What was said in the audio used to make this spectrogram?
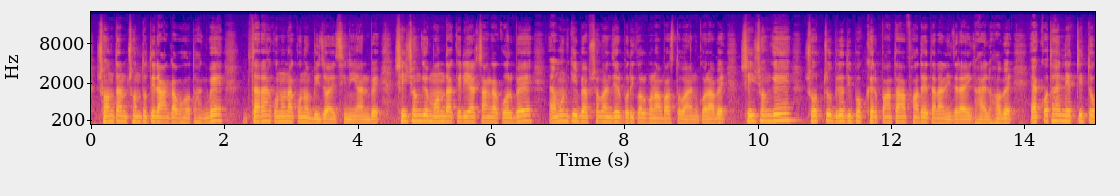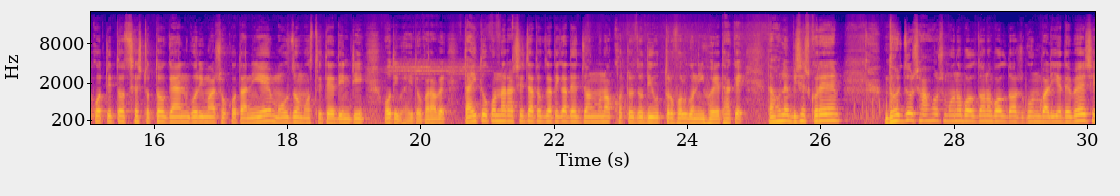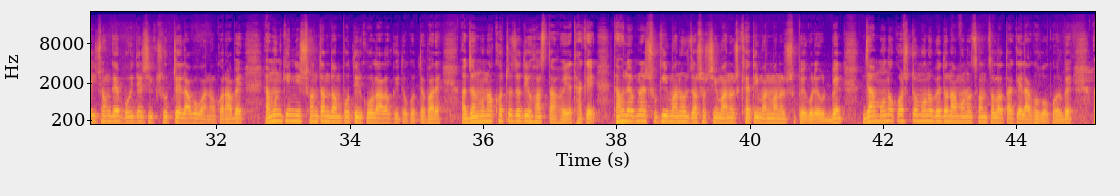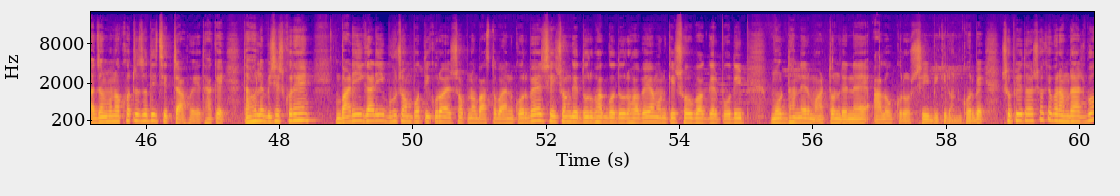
সন্তান সন্ততির আজ্ঞাবহ থাকবে। তারা কোনো না কোনো বিজয় ছিনিয়ে আনবে। সেই সঙ্গে মন্দা কেরিয়ার চাঙ্গা করবে, এমনকি ব্যবসা বাণিজ্যের পরিকল্পনা বাস্তবায়ন করাবে। সেই সঙ্গে শত্রু বিরোধী পক্ষের পাতা ফাঁদে তারা নিজেরাই ঘায়ল হবে। এক কথায় নেতৃত্ব, কর্তৃত্ব, শ্রেষ্ঠত্ব, জ্ঞান, গরিমা সক্ষতা নিয়ে মৌজ মস্তিতে দিনটি অতিবাহিত করাবে। তাই তো কন্যা রাশির জাতক জাতিকাদের জন্ম নক্ষত্র যদি উত্তর ফলগনি হয়ে থাকে, তাহলে বিশেষ করে ধৈর্য, সাহস, মনোবল, জনবল দশ গুণ বাড়িয়ে দেবে। সেই সঙ্গে বৈদেশিক সূত্রে লাভবানও করাবে। এমনকি নিঃসন্তান দম্পতির কোল আলোকিত করতে পারে। আর জন্ম নক্ষত্র যদি হস্তা হয়ে থাকে, তাহলে আপনার সুখী মানুষ, যশস্বী মানুষ খ্যাতিমান মানুষ রূপে গড়ে উঠবেন, যা মনোকষ্ট, মনোবেদনা মনোচঞ্চলতাকে লাঘব করবে। আর জন্ম নক্ষত্র যদি চিত্রা হয়ে থাকে, তাহলে বিশেষ করে বাড়ি, গাড়ি ভূ সম্পত্তি ক্রয়ের স্বপ্ন বাস্তবায়ন করবে, সেই সঙ্গে দুর্ভাগ্য দূর হবে, এমনকি সৌভাগ্যের প্রদীপ মূর্ধান্যের মার্তণ্ডের ন্যায় আলোক রশ্মি বিকিরণ করবে। সুপ্রিয় দর্শক, এবার আমরা আসব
